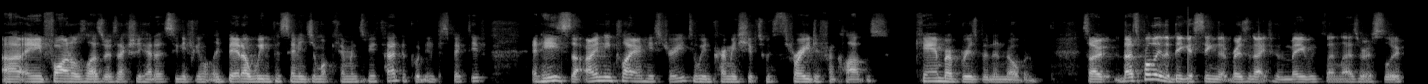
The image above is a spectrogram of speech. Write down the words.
Uh, and in finals, Lazarus actually had a significantly better win percentage than what Cameron Smith had, to put it in perspective. And he's the only player in history to win premierships with three different clubs Canberra, Brisbane, and Melbourne. So that's probably the biggest thing that resonates with me with Glenn Lazarus, Luke.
